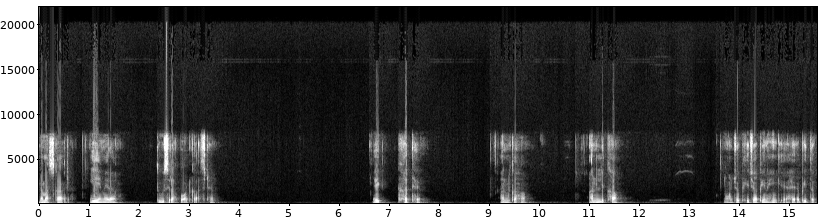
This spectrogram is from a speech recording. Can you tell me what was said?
नमस्कार, ये मेरा दूसरा पॉडकास्ट है। एक खत है, अनकहा, अनलिखा, और जो भेजा भी नहीं गया है अभी तक।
